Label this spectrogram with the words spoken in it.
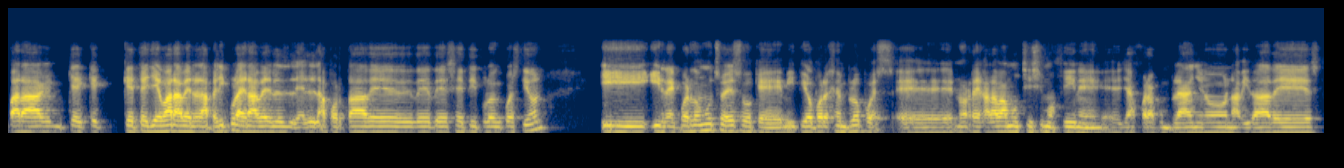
para que, que, que, te llevara a ver la película era ver la portada de, de ese título en cuestión. Y, y, recuerdo mucho eso, que mi tío, por ejemplo, pues eh, nos regalaba muchísimo cine, eh, ya fuera cumpleaños, navidades,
